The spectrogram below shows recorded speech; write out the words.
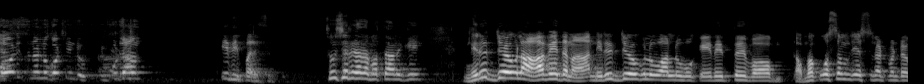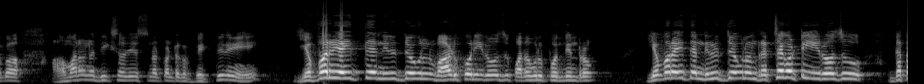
పోలీసు నన్ను కొట్టిండు ఇప్పుడు ఇది పరిస్థితి. చూశారు కదా మొత్తానికి. నిరుద్యోగుల ఆవేదన నిరుద్యోగులు వాళ్ళు ఒక ఏదైతే తమ కోసం చేస్తున్నటువంటి ఒక ఆమరణ దీక్ష చేస్తున్నటువంటి ఒక వ్యక్తిని ఎవరైతే నిరుద్యోగులను వాడుకొని ఈరోజు పదవులు పొందినరో ఎవరైతే నిరుద్యోగులను రెచ్చగొట్టి ఈరోజు గత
